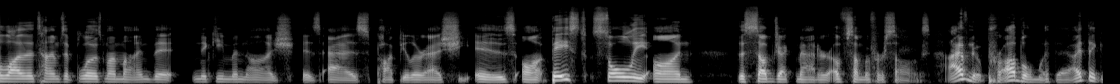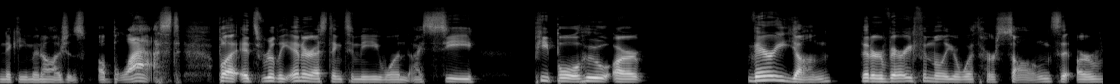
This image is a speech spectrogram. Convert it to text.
a lot of the times it blows my mind that nicki minaj is as popular as she is on based solely on the subject matter of some of her songs. I have no problem with it. I think nicki minaj is a blast. But it's really interesting to me when i see people who are very young that are very familiar with her songs that are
